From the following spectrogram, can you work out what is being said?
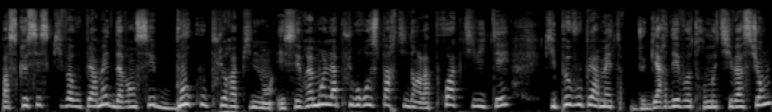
parce que c'est ce qui va vous permettre d'avancer beaucoup plus rapidement. Et c'est vraiment la plus grosse partie dans la proactivité qui peut vous permettre de garder votre motivation,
